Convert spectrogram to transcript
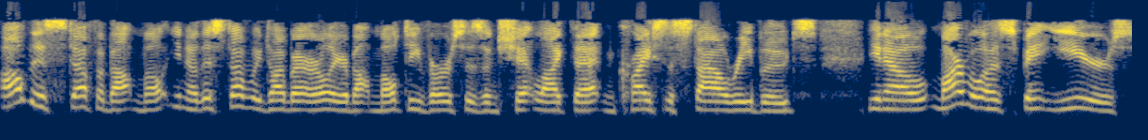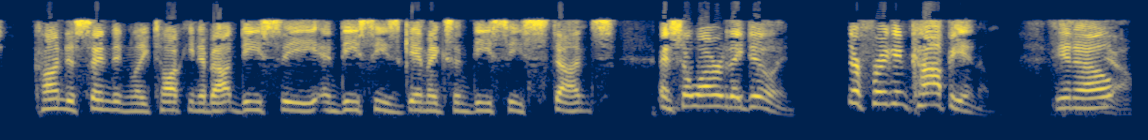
all this stuff about, you know, this stuff we talked about earlier about multiverses and shit like that, and crisis style reboots. You know, Marvel has spent years condescendingly talking about DC and DC's gimmicks and DC stunts. And so what are they doing? They're friggin' copying them. You know, Yeah.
